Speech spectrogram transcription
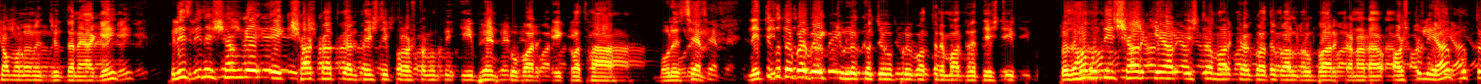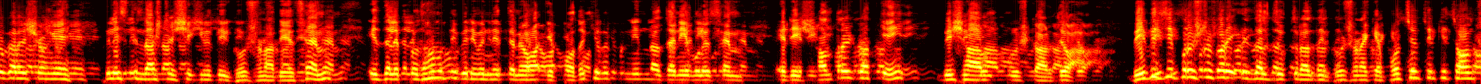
সম্মেলনের যোগদানের আগে ফিলিস্তিনের সঙ্গে এক সাক্ষাৎকার দেশটির পররাষ্ট্রমন্ত্রী ইভেন্ট কোপার এই কথা বলেছেন। নীতিগতভাবে একটি উল্লেখযোগ্য পরিবর্তনের মাধ্যমে দেশটি প্রধানমন্ত্রী সার কেয়ার ইস্টামার্কা গতকাল রোববার কানাডা অস্ট্রেলিয়া পর্তুগালের সঙ্গে ফিলিস্তিন রাষ্ট্রের স্বীকৃতির ঘোষণা দিয়েছেন। ইসরায়েলের প্রধানমন্ত্রী বেনিয়ামিন নেতানিয়াহু এই পদক্ষেপের নিন্দা জানিয়ে বলেছেন এটি সন্ত্রাসবাদকে বিশাল পুরস্কার দেওয়া। বিবিসি প্রশ্ন করে ইসরায়েল যুক্তরাজ্যের ঘোষণাকে পশ্চিম তীর কিছু অংশ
